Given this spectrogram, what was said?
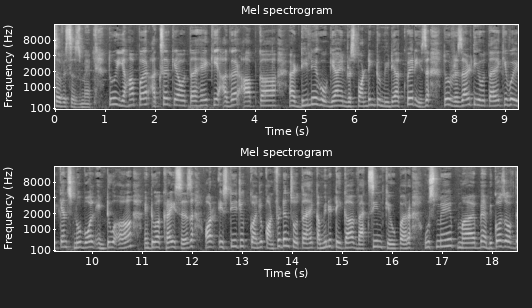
सर्विसेज़ में। तो यहाँ पर अक्सर क्या होता है कि अगर आपका डिले हो गया in responding to media queries तो रिज़ल्ट ये होता है कि वो it can snowball into a into a crisis cases और इसलिए जो जो कॉन्फिडेंस होता है कम्युनिटी का वैक्सीन के ऊपर, उसमें because of the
